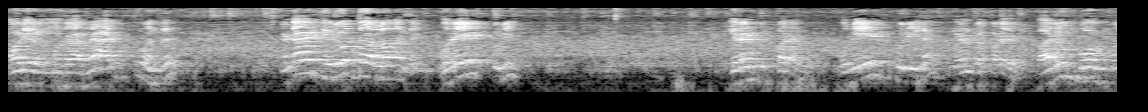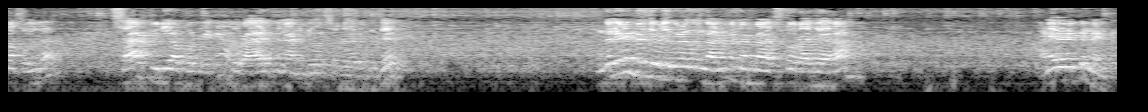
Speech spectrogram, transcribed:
மோடி அவர்கள் மூன்றாவது அடுத்து வந்து ரெண்டாயிரத்தி இருபத்தாறில் தான் தெரியும் ஒரே குறி இரண்டு பறவை. ஒரே குறியில் இரண்டு பறவை. வரும் போகும்லாம் சொல்ல ஷார்ட் வீடியோ போட்டிருக்கேன். அது ஒரு ஆயிரத்தி நானூறு வியூவர்ஸோட இருக்குது. உங்களிடமிருந்து விடைபெறுவது உங்கள் அன்பு நண்பன் அஸ்ரோ ராஜாராம். அனைவருக்கும் நன்றி.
